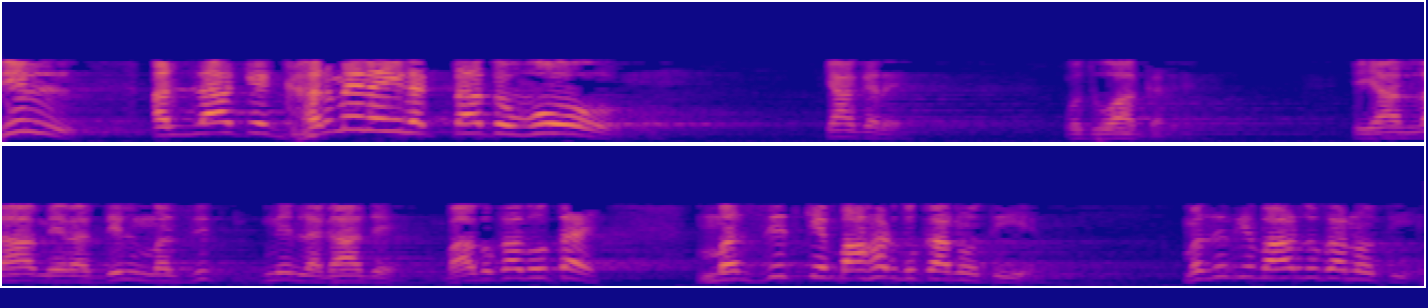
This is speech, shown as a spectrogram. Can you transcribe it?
دل اللہ کے گھر میں نہیں لگتا تو وہ کیا کرے؟ وہ دعا کرے کہ یا اللہ میرا دل مسجد میں لگا دے۔ بعض اوقات ہوتا ہے مسجد کے باہر دکان ہوتی ہے۔ مسجد کے باہر دکان ہوتی ہے۔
